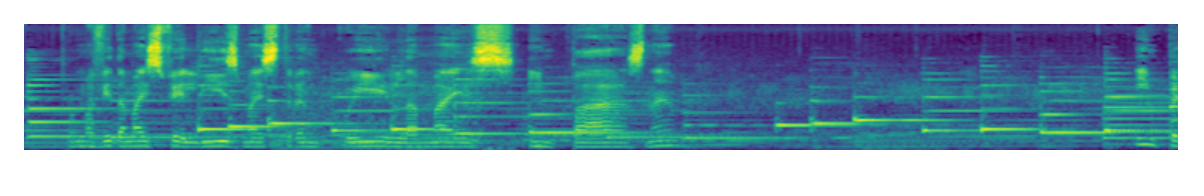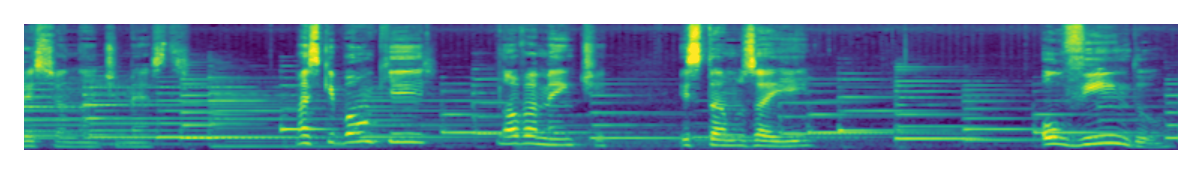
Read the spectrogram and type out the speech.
para uma vida mais feliz, mais tranquila, mais em paz, né? Impressionante, mestre. Mas que bom que novamente estamos aí ouvindo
